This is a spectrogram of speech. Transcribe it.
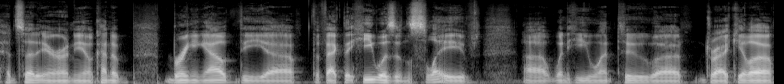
had said, Aaron, you know, kind of bringing out the uh, the fact that he was enslaved uh, when he went to uh, Dracula,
